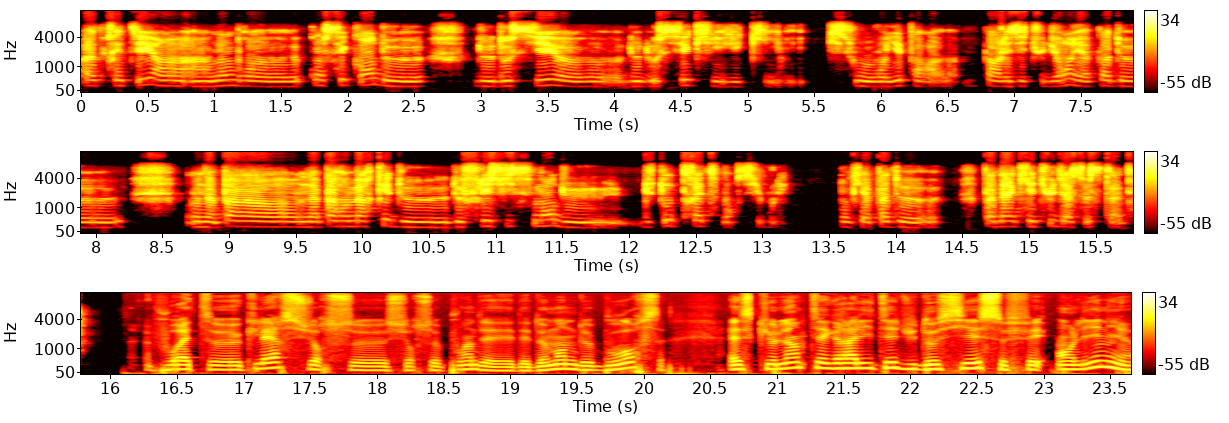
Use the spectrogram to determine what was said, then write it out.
à, traiter un, un, nombre conséquent de, de dossiers, euh, de dossiers qui, qui, qui, sont envoyés par, par les étudiants. Il n'y a pas de, on n'a pas, pas remarqué de, de fléchissement du, du, taux de traitement, si vous voulez. Donc il n'y a pas de, pas d'inquiétude à ce stade. Pour être clair sur ce, sur ce point des, des demandes de bourse, est-ce que l'intégralité du dossier se fait en ligne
